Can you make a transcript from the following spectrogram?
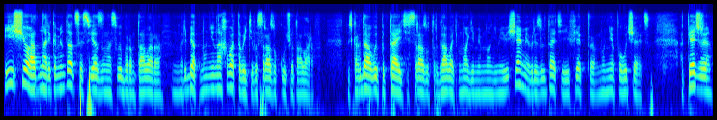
И еще одна рекомендация, связанная с выбором товара. Ребят, ну не нахватывайте вы сразу кучу товаров. То есть, когда вы пытаетесь сразу торговать многими-многими вещами, в результате эффекта ну, не получается. Опять же,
